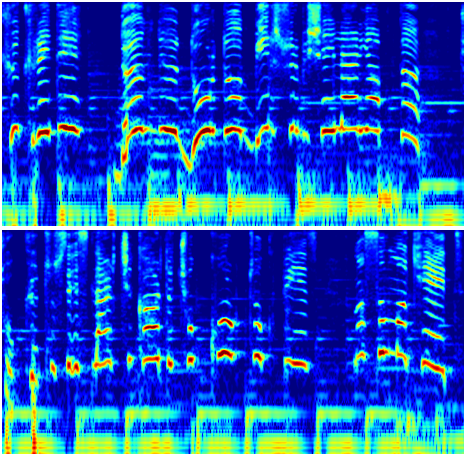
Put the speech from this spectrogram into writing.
kükredi, döndü, durdu, bir sürü bir şeyler yaptı. Çok kötü sesler çıkardı. Çok korktuk biz. Nasıl maket?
